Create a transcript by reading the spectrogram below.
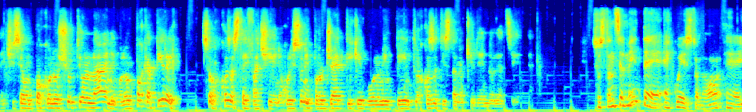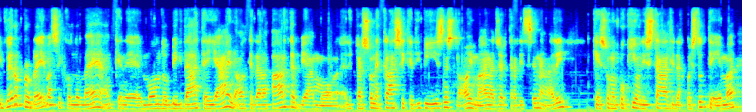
eh, ci siamo un po' conosciuti online e volevo un po' capire insomma, cosa stai facendo, quali sono i progetti che volano in pentola, cosa ti stanno chiedendo le aziende. Sostanzialmente è questo, no? eh, il vero problema secondo me anche nel mondo big data e AI, no? che da una parte abbiamo le persone classiche di business, no? i manager tradizionali, che sono un pochino distanti da questo tema,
